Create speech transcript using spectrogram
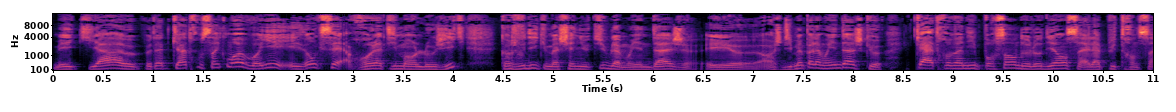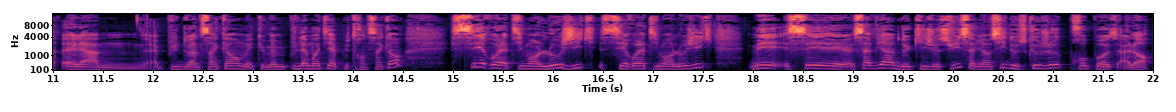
mais qui a euh, peut-être 4 ou 5 mois, vous voyez, et donc c'est relativement logique. Quand je vous dis que ma chaîne YouTube, la moyenne d'âge, et euh, alors je dis même pas la moyenne d'âge, que 90% de l'audience, elle a plus de 35, elle a hum, plus de 25 ans, mais que même plus de la moitié a plus de 35 ans, c'est relativement logique, c'est relativement logique, mais c'est, ça vient de qui je suis, ça vient aussi de ce que je propose. Alors,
